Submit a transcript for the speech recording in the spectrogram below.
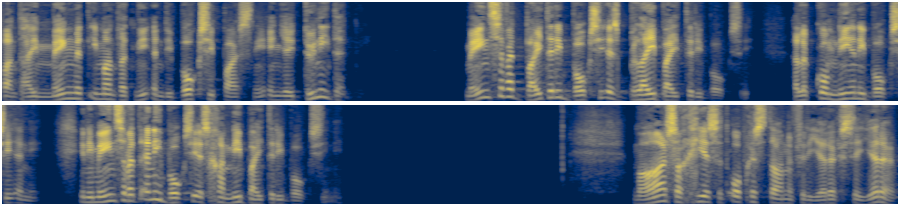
Want hy meng met iemand wat nie in die boksie pas nie en jy doen nie dit nie. Mense wat buite die boksie is, bly buite die boksie. Hulle kom nie in die boksie in nie. En die mense wat in die boksie is, gaan nie buite die boksie nie. Maar sy gees het opgestaan en vir die Here gesê: "Here,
